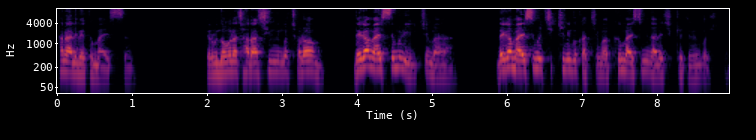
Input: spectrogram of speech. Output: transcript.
하나님의 그 말씀. 여러분 너무나 잘 아시는 것처럼 내가 말씀을 읽지만 내가 말씀을 지키는 것 같지만 그 말씀이 나를 지켜주는 것이죠.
